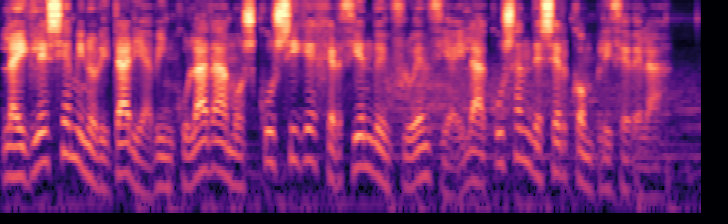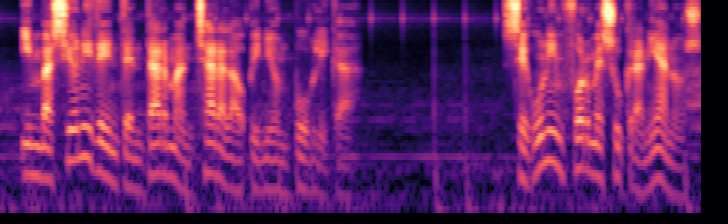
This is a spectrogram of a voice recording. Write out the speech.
la iglesia minoritaria vinculada a Moscú sigue ejerciendo influencia y la acusan de ser cómplice de la invasión y de intentar manchar a la opinión pública. Según informes ucranianos,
